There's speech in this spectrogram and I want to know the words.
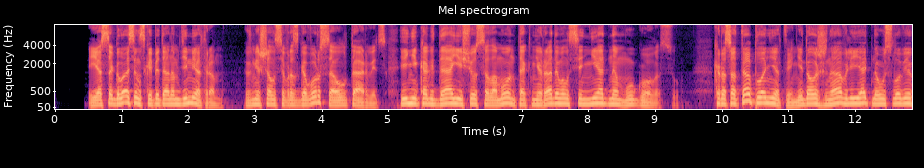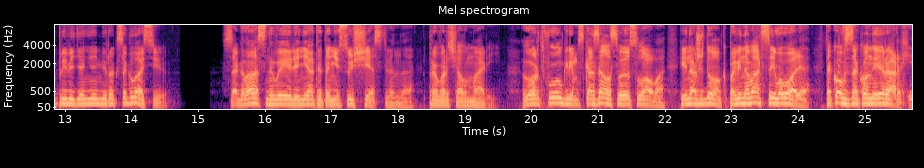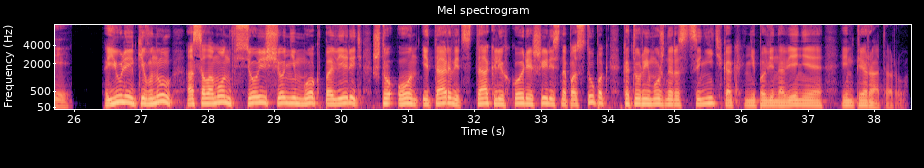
«Я согласен с капитаном Диметром», Вмешался в разговор Саул Тарвиц, и никогда еще Соломон так не радовался ни одному голосу. Красота планеты не должна влиять на условия приведения мира к согласию. «Согласны вы или нет, это несущественно», – проворчал Марий. «Лорд Фулгрим сказал свое слово, и наш долг – повиноваться его воле. Таков закон иерархии». Юлий кивнул, а Соломон все еще не мог поверить, что он и Тарвиц так легко решились на поступок, который можно расценить как неповиновение императору.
